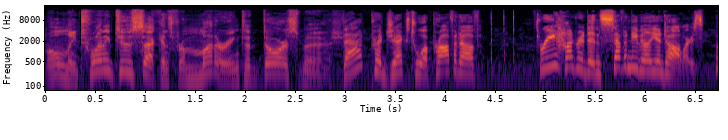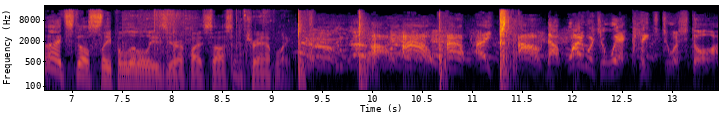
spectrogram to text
only 22 seconds from muttering to door smash. That projects to a profit of $370 million. I'd still sleep a little easier if I saw some trampling. Ow, ow, ow, hey, ow. Now, why would you wear cleats to a store?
